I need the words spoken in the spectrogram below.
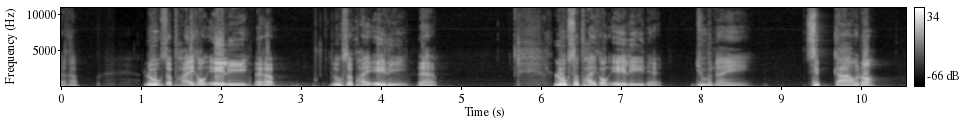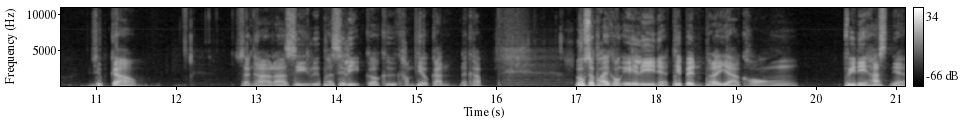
นะครับ ลูกสะพ้ายของเอลีนะครับ ลูกสะพ้ายเอลีนะฮะลูกสะพ้ายของเอลีเนี่ยอยู่ใน 19เนาะ19 สง่าราศีหรือพัสริก็คือคำเดียวกันนะครับ ลูกสะพ้ายของเอลีเนี่ยที่เป็นภรรยาของฟินิฮัสเนี่ย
